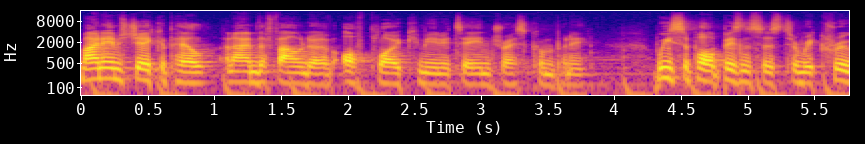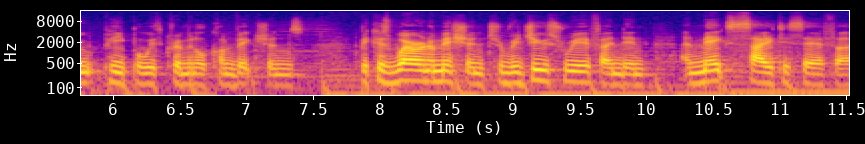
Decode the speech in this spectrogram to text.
My name is Jacob Hill and I am the founder of Offploy Community Interest Company. We support businesses to recruit people with criminal convictions because we're on a mission to reduce reoffending and make society safer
